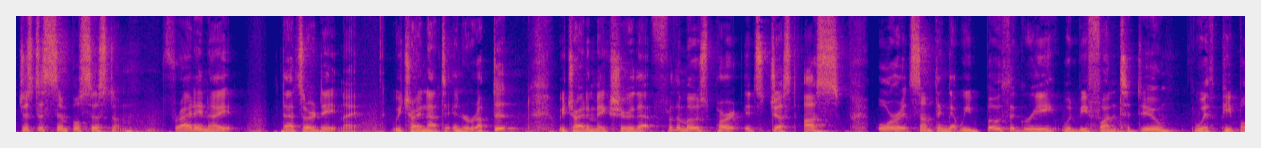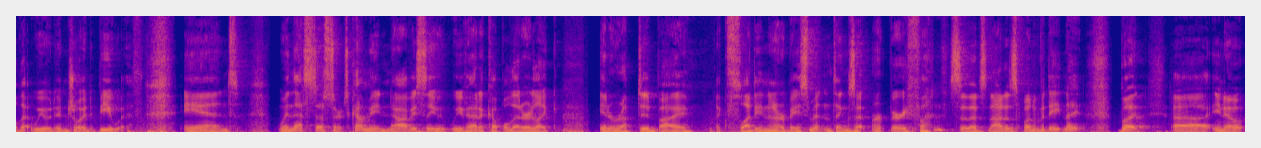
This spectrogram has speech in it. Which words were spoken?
Just a simple system. Friday night, that's our date night. We try not to interrupt it. We try to make sure that for the most part it's just us or it's something that we both agree would be fun to do with people that we would enjoy to be with. And when that stuff starts coming, now obviously we've had a couple that are like interrupted by like flooding in our basement and things that aren't very fun. So that's not as fun of a date night. But uh, you know,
